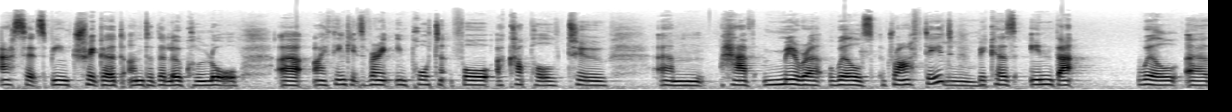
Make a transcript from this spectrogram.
assets being triggered under the local law, uh, I think it's very important for a couple to um, have mirror wills drafted mm. because in that will uh,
